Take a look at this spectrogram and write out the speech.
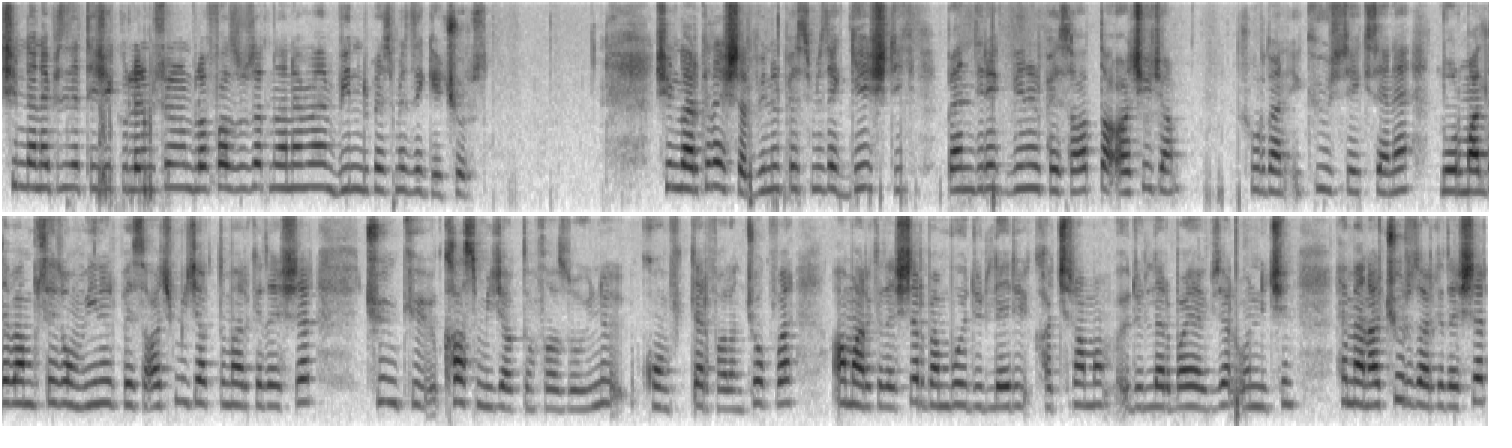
Şimdiden hepinize teşekkürlerimi sunuyorum. Lafı fazla uzatmadan hemen Winner Pass'imize geçiyoruz. Şimdi arkadaşlar Winner Pass'imize geçtik. Ben direkt Winner Pass'i hatta açacağım. Şuradan 280'e. Normalde ben bu sezon Winner Pass'i açmayacaktım arkadaşlar. Çünkü kasmayacaktım fazla oyunu. Konflikler falan çok var. Ama arkadaşlar ben bu ödülleri kaçıramam. Ödüller baya güzel. Onun için hemen açıyoruz arkadaşlar.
